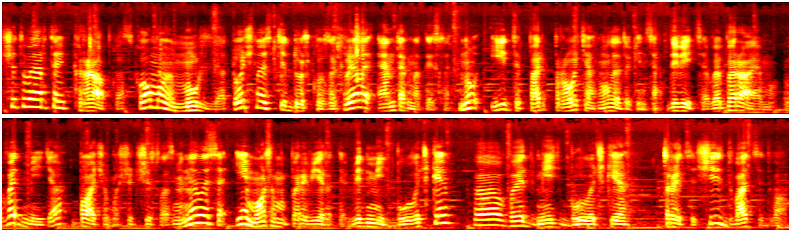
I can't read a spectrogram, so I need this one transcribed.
четвертий, крапка з комою, 0 для точності, дужку закрили, Enter натисли. Ну і тепер протягнули до кінця. Дивіться, вибираємо ведмідя, бачимо, що числа змінилися, і можемо перевірити. Відміть булочки, е, ведмідь булочки. 3622.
